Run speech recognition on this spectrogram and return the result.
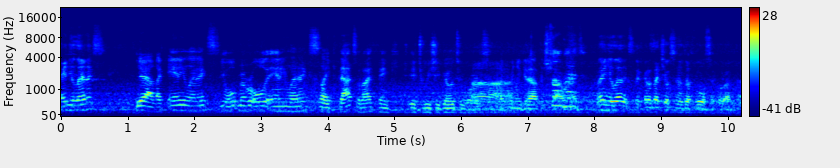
Annie Lennox? Yeah, like Annie Lennox. You old, remember old Annie Lennox? Like that's what I think it, we should go towards. Like when you get out the Что он говорит? Ну, Annie Lennox, это как раз зачесанный этот волос аккуратно.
